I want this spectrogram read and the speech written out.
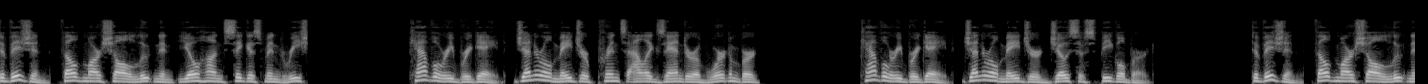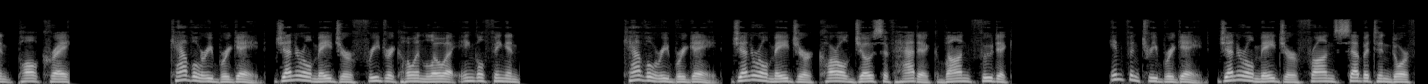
Division, Feldmarschall Lieutenant Johann Sigismund Riesch. Cavalry Brigade, General Major Prince Alexander of Württemberg. Cavalry Brigade, General Major Joseph Spiegelberg. Division, Feldmarschall Lieutenant Paul Kray Cavalry Brigade, General Major Friedrich Hohenlohe Ingelfingen. Cavalry Brigade, General Major Karl Joseph Hadik von Futak Infantry Brigade, General Major Franz Sebottendorf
